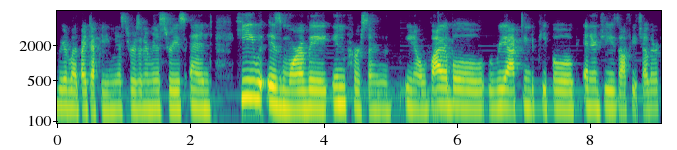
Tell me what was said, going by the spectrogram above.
we are led by deputy ministers in our ministries, and he is more of a in-person, you know, viable, reacting to people, energies off each other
